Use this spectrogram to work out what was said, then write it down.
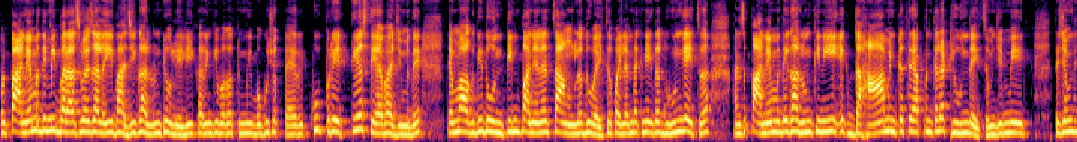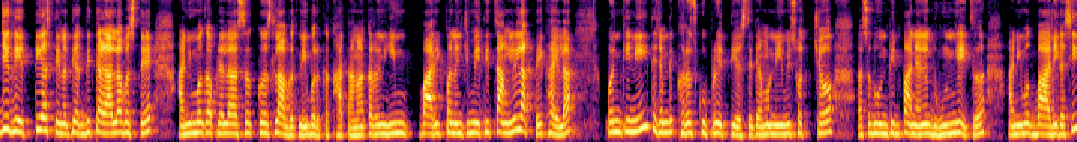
पण पाण्यामध्ये मी बराच वेळ झाला ही भाजी घालून ठेवलेली कारण की बघा तुम्ही बघू शकता खूप रेती असते या भाजीमध्ये त्यामुळे अगदी दोन तीन पाण्यानं चांगलं धुवायचं पहिल्यांदा की नाही एकदा धुवून घ्यायचं आणि असं पाण्यामध्ये घालून की नाही एक दहा मिनटं तरी आपण त्याला ठेवून द्यायचं. म्हणजे मे त्याच्यामध्ये जी रेती असते ना ती अगदी तळाला बसते आणि मग आपल्याला असं कस लागत नाही बरं का खाताना कारण ही बारीक त्याची मेथी चांगली लागते खायला. पण की नाही त्याच्यामध्ये खरंच खूप रेती असते. त्यामुळे नेहमी स्वच्छ असं दोन तीन पाण्याने धुवून घ्यायचं आणि मग बारीक अशी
